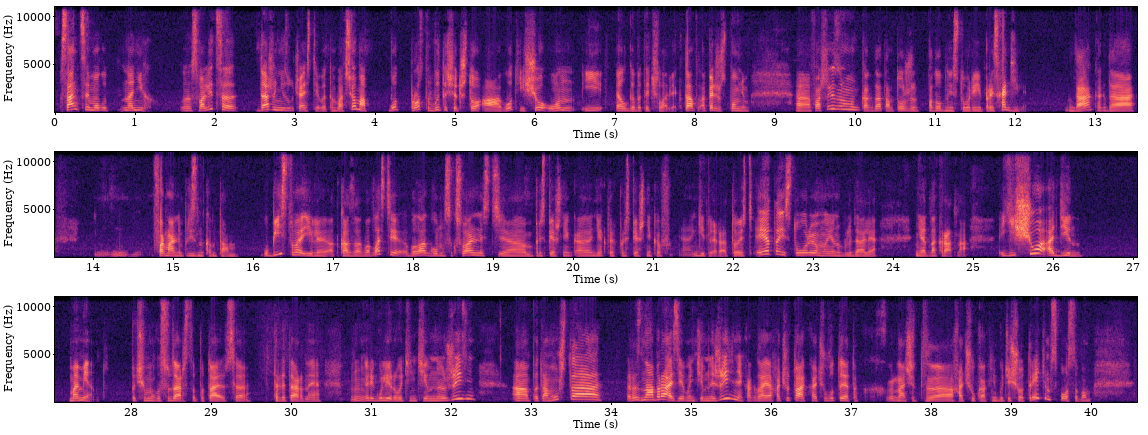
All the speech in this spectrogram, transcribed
санкции могут на них свалиться даже не за участие в этом во всем, а вот просто вытащат, что, а, вот еще он и ЛГБТ-человек. Да? Опять же, вспомним э, фашизм, когда там тоже подобные истории происходили. Да? Когда формальным признаком там убийства или отказа во власти была гомосексуальность э, приспешник, э, некоторых приспешников Гитлера. То есть эту историю мы наблюдали неоднократно. Еще один момент, почему государства пытаются тоталитарные регулировать интимную жизнь, а, потому что разнообразие в интимной жизни, когда я хочу так, хочу вот это, значит, э, хочу как-нибудь еще третьим способом,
